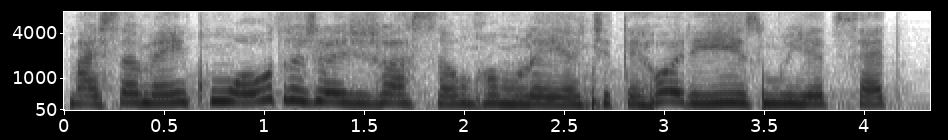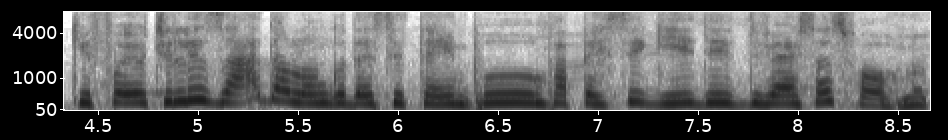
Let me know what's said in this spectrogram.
mas também com outras legislações, como lei antiterrorismo e etc., que foi utilizada ao longo desse tempo para perseguir de diversas formas.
